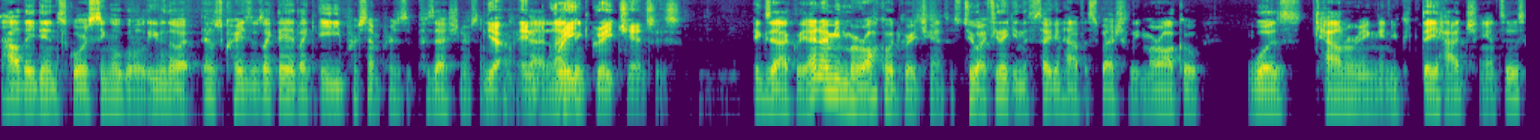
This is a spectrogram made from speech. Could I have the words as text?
how they didn't score a single goal, even though it, was crazy. It was like they had like eighty percent possession or something. Yeah, like and, and great, think, great chances. Exactly. And I mean, Morocco had great chances too. I feel like in the second half, especially, Morocco was countering and you could, they had chances.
